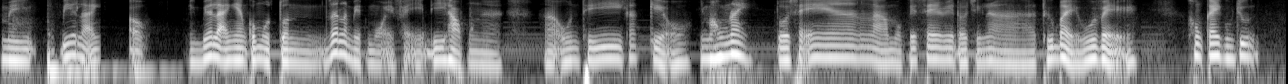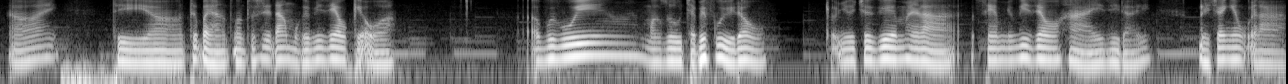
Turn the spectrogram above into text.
Mình biết là anh Ồ, mình biết là anh em có một tuần rất là mệt mỏi phải đi học à, à, ôn thi các kiểu. Nhưng mà hôm nay tôi sẽ làm một cái series đó chính là thứ bảy vui vẻ không cay cùng chun. Đấy. Thì à, thứ bảy hàng tuần tôi sẽ đăng một cái video kiểu à, à, vui vui mặc dù chả biết vui ở đâu. Kiểu như chơi game hay là xem những video hài gì đấy để cho anh em gọi là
